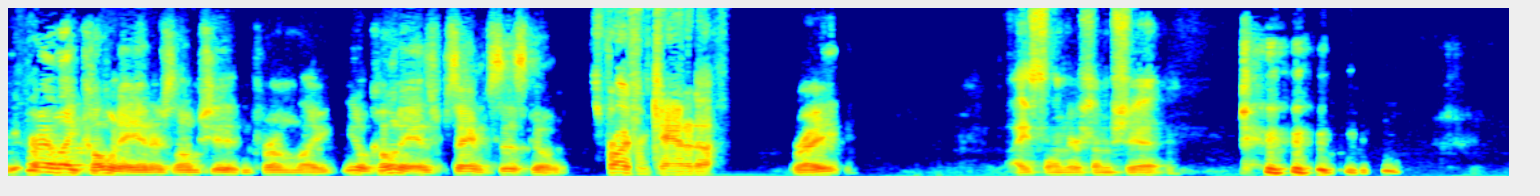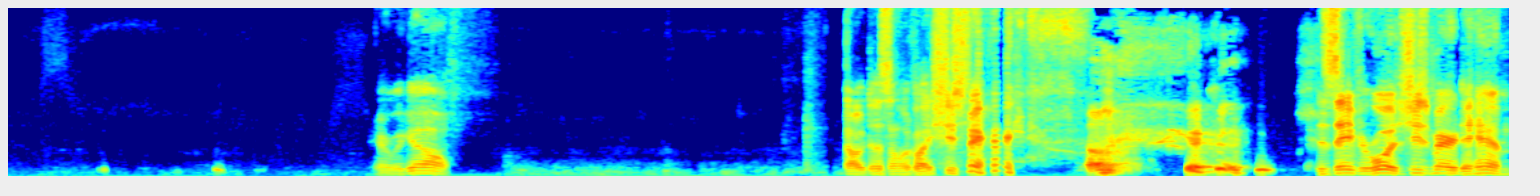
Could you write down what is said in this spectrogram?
You probably like Konnan or some shit from like you know Konnan's from San Francisco, It's probably from Canada. right? Iceland or some shit. Here we go. Oh, it doesn't look like she's married. Oh. Xavier Woods, she's married to him.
